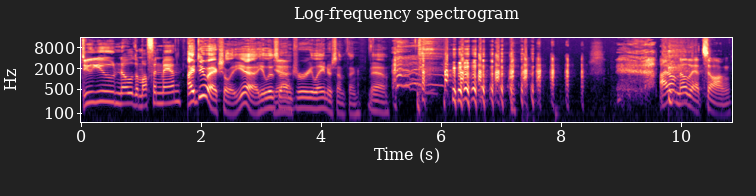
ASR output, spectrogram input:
Do you know the Muffin Man? I do actually. Yeah, he lives Yeah. on Drury Lane or something. Yeah. I don't know that song.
